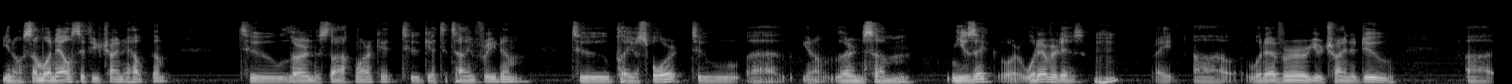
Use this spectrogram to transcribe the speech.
you know someone else if you're trying to help them to learn the stock market, to get to time freedom, to play a sport, to uh, you know learn some music or whatever it is, mm-hmm. right? Uh, whatever you're trying to do, uh,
